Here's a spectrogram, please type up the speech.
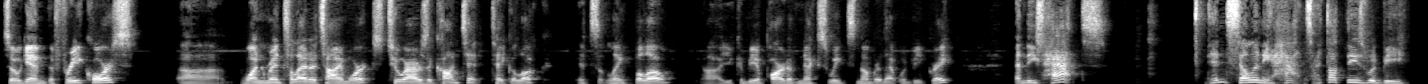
So again, the free course, uh, one rental at a time works. Two hours of content. Take a look. It's linked below. Uh, you can be a part of next week's number. That would be great. And these hats didn't sell any hats. I thought these would be,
